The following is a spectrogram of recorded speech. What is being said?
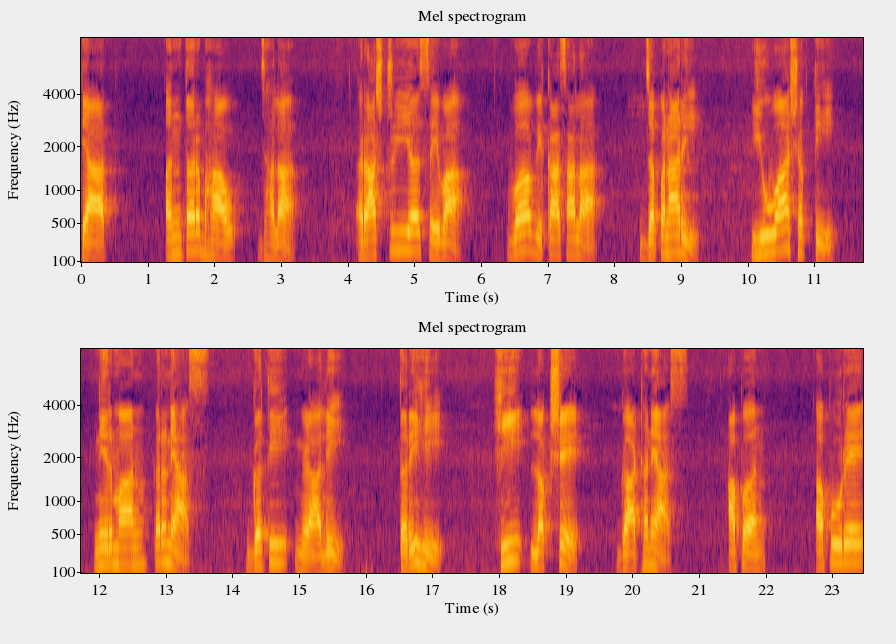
त्यात अंतर्भाव झाला. राष्ट्रीय सेवा व विकासाला जपणारी युवा शक्ती निर्माण करण्यास गती मिळाली. तरीही ही लक्ष्ये गाठण्यास आपण अपुरे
